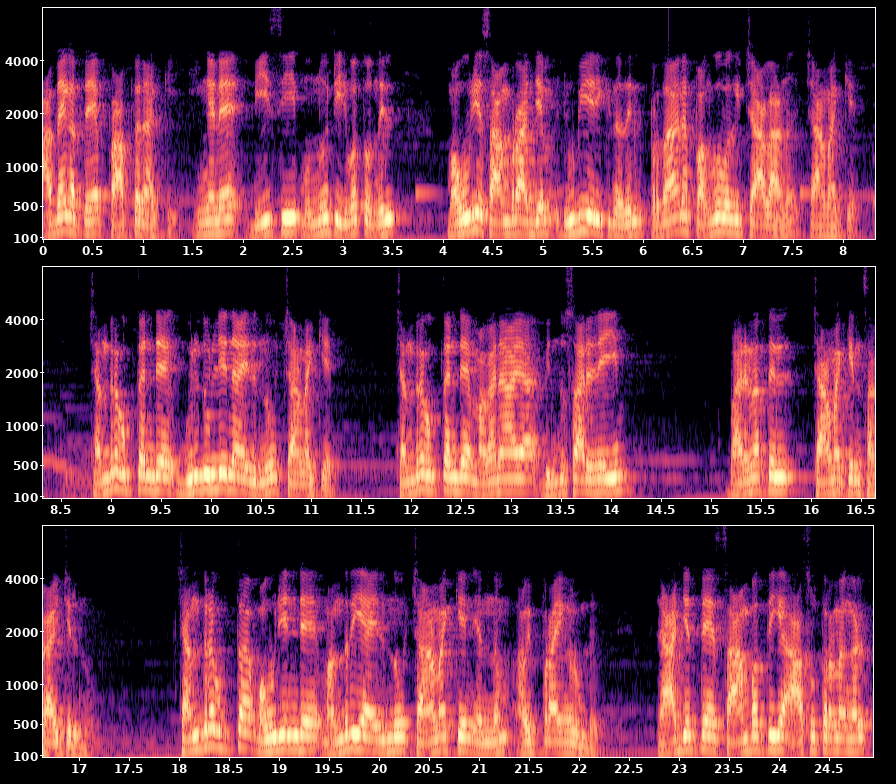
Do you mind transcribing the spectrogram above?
അദ്ദേഹത്തെ പ്രാപ്തനാക്കി. ഇങ്ങനെ ബി സി മുന്നൂറ്റി ഇരുപത്തൊന്നിൽ മൗര്യ സാമ്രാജ്യം രൂപീകരിക്കുന്നതിൽ പ്രധാന പങ്കുവഹിച്ച ആളാണ് ചാണക്യൻ. ചന്ദ്രഗുപ്തന്റെ ഗുരുതുല്യനായിരുന്നു ചാണക്യൻ. ചന്ദ്രഗുപ്തന്റെ മകനായ ബിന്ദുസാരനെയും ഭരണത്തിൽ ചാണക്യൻ സഹായിച്ചിരുന്നു. ചന്ദ്രഗുപ്ത മൗര്യന്റെ മന്ത്രിയായിരുന്നു ചാണക്യൻ എന്നും അഭിപ്രായങ്ങളുണ്ട്. രാജ്യത്തെ സാമ്പത്തിക ആസൂത്രണങ്ങൾ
